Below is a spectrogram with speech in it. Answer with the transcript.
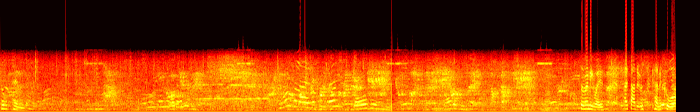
Hilton. So anyways, I thought it was kind of cool.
